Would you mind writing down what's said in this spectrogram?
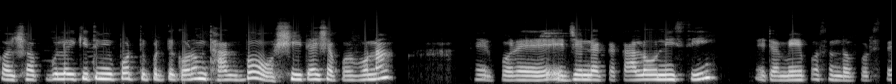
কয়, সবগুলোই কি তুমি পড়তে পড়তে গরম থাকব? শীত আইসা পড়ব না? এরপরে এর জন্য একটা কালো নিছি এটা মেয়ে পছন্দ করছে।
